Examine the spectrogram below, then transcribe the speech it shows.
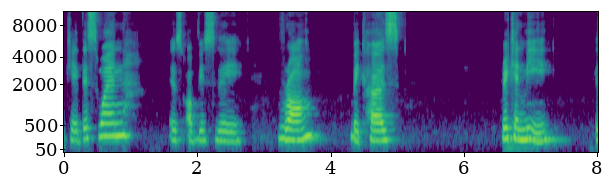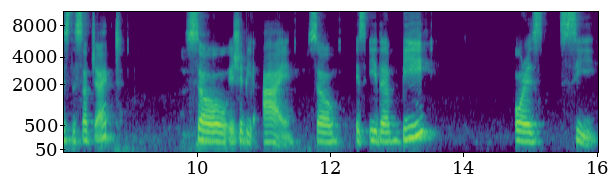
Okay, this one is obviously wrong because Rick and me is the subject. So it should be I. So it's either B or is C.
